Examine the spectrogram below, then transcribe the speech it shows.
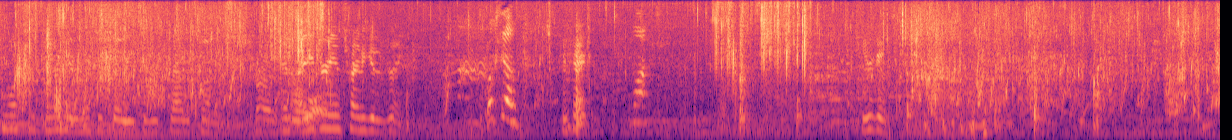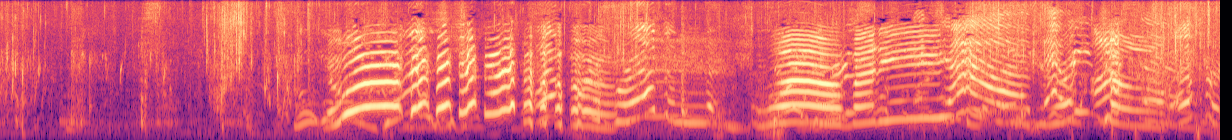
He wants to stand here. He wants to show you because he's trying to swim. And Adrian's trying to get a drink. Wow, buddy. Good job. Up for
